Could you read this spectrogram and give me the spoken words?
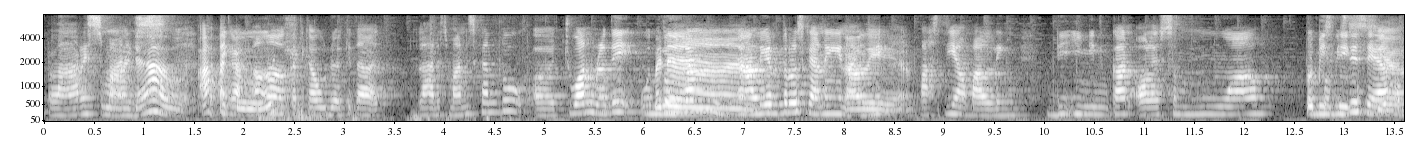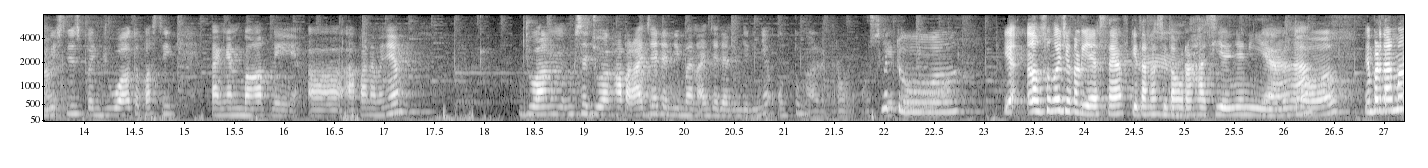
laris manis. Wadaw, apa ketika, tuh? eh, ketika udah kita laris manis kan tuh eh, cuan berarti untung Bener. kan ngalir terus kan nih. Nah, ini pasti yang paling diinginkan oleh semua Pebisnis, pebisnis ya, ya. pebisnis penjual tuh pasti pengen banget nih eh, apa namanya jual bisa jual kapan aja dan di mana aja dan jadinya untung ngalir terus gitu. Ya langsung aja kali ya Steph, kita kasih tahu rahasianya nih ya, Ya, betul. Yang pertama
